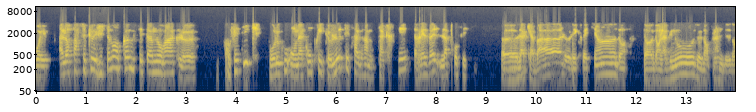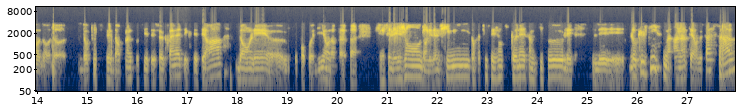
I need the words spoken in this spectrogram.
Oui, alors parce que justement, comme c'est un oracle prophétique, pour le coup, on a compris que le tétragramme sacré révèle la prophétie. Euh, la Kabbale, les chrétiens, dans, dans, dans la gnose, dans plein de, dans, dans, dans toutes dans plein de sociétés secrètes, etc. Dans les euh, pourquoi dire, enfin, c'est les gens, dans les alchimistes, enfin tous ces gens qui connaissent un petit peu les les l'occultisme à l'intérieur de ça savent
